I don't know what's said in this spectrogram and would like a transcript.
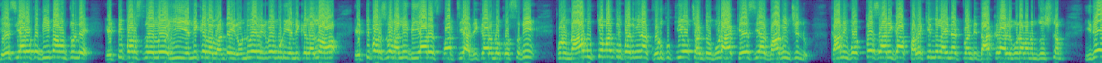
కేసీఆర్ ఒక ధీమా ఉంటుండే. ఎట్టి పరిస్థితుల్లో ఈ ఎన్నికలలో అంటే ఈ రెండు వేల ఇరవై మూడు ఎన్నికలలో ఎట్టి పరిస్థితుల్లో మళ్ళీ బీఆర్ఎస్ పార్టీ అధికారంలోకి వస్తుంది. ఇప్పుడు నా ముఖ్యమంత్రి పదవి నా కొడుకుకి ఇవ్వచ్చు అంటూ కూడా కేసీఆర్ భావించిండు. కానీ ఒక్కసారిగా తలకిందులైనటువంటి దాఖలాలు కూడా మనం చూసినాం. ఇదే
